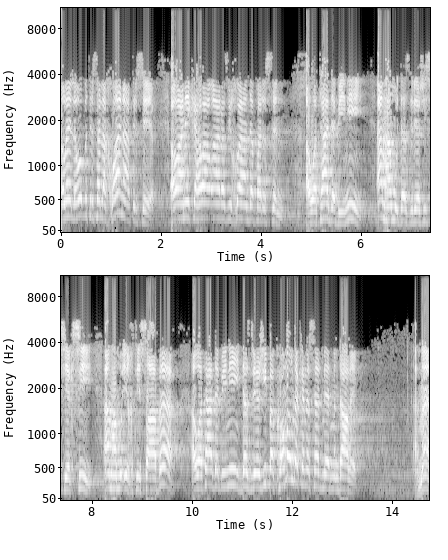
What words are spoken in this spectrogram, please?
دەڵێ لەوە بترسە لە خوا ناترسێ ئەوانەی کە هەوا و ئارەزوی خۆیان دەپەرستن ئەوە تا دەبینی ئەم هەموو دەستدرێژی سێکسی ئەم هەموو ئیغتیسابە ئەوە تا دەبینی دەستدرێژی بە کۆمەڵ دەکەنە سەر مێر منداڵێک ئەمە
